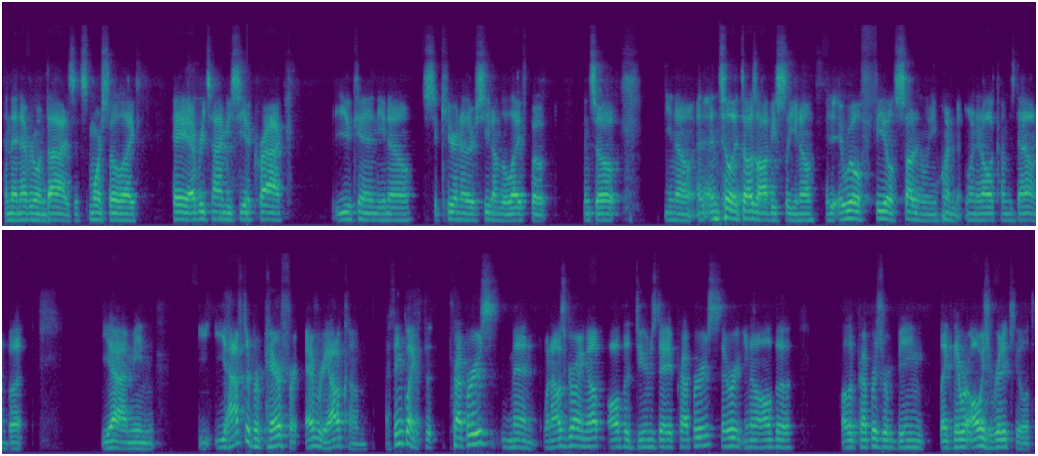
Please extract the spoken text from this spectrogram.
and then everyone dies. It's more so like, hey, every time you see a crack, you can, you know, secure another seat on the lifeboat. And so, you know, and until it does, obviously, you know, it, it will feel suddenly when when it all comes down. But yeah, I mean, you have to prepare for every outcome. I think like the preppers, man, when I was growing up, all the doomsday preppers, they were, you know, all the all the preppers were being like they were always ridiculed,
